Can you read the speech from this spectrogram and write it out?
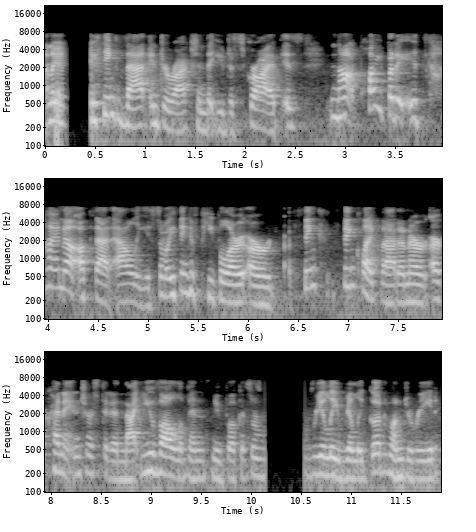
And I, I think that interaction that you described is not quite, but it, it's kind of up that alley. So I think if people are, are think think like that and are, are kind of interested in that, Yuval Levin's new book is a really really good one to read.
